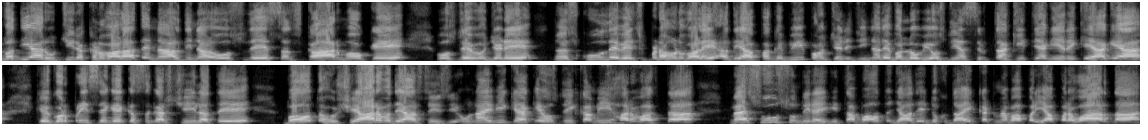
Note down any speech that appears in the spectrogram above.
ਵਧੀਆ ਰੁਚੀ ਰੱਖਣ ਵਾਲਾ ਤੇ ਨਾਲ ਦੀ ਨਾਲ ਉਸ ਦੇ ਸੰਸਕਾਰ ਮੌਕੇ ਉਸ ਦੇ ਜਿਹੜੇ ਸਕੂਲ ਦੇ ਵਿੱਚ ਪੜਾਉਣ ਵਾਲੇ ਅਧਿਆਪਕ ਵੀ ਪਹੁੰਚੇ ਨੇ, ਜਿਨ੍ਹਾਂ ਦੇ ਵੱਲੋਂ ਵੀ ਉਸ ਦੀਆਂ ਸਿਫਤਾਂ ਕੀਤੀਆਂ ਗਈਆਂ ਨੇ। ਕਿਹਾ ਗਿਆ ਕਿ ਗੁਰਪ੍ਰੀਤ ਸਿੰਘ ਇੱਕ ਸੰਘਰਸ਼ੀਲ ਅਤੇ ਬਹੁਤ ਹੁਸ਼ਿਆਰ ਵਿਦਿਆਰਥੀ ਸੀ ਉਹਨਾਂ ਇਹ ਵੀ ਕਿਹਾ ਕਿ ਉਸ ਦੀ ਕਮੀ ਹਰ ਵਕਤ ਮਹਿਸੂਸ ਹੁੰਦੀ ਰਹੇਗੀ, ਤਾਂ ਬਹੁਤ ਜ਼ਿਆਦਾ ਦੁਖਦਾਇਕ ਘਟਨਾ ਵਾਪਰੀ ਆ। ਪਰਿਵਾਰ ਦਾ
